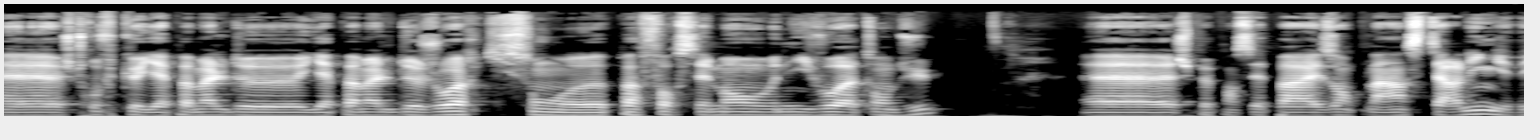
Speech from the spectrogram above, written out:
Euh, je trouve qu'il y a pas mal de, il y a pas mal de joueurs qui sont euh, pas forcément au niveau attendu. Euh, je peux penser par exemple à un Sterling.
